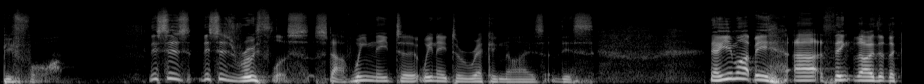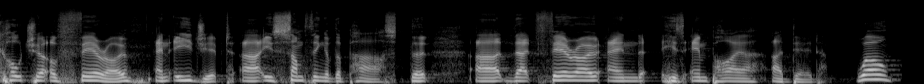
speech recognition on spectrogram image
before? This is this is ruthless stuff. We need to we need to recognize this. Now, you might be uh, think though that the culture of Pharaoh and Egypt uh, is something of the past. That uh, that Pharaoh and his empire are dead. Well,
